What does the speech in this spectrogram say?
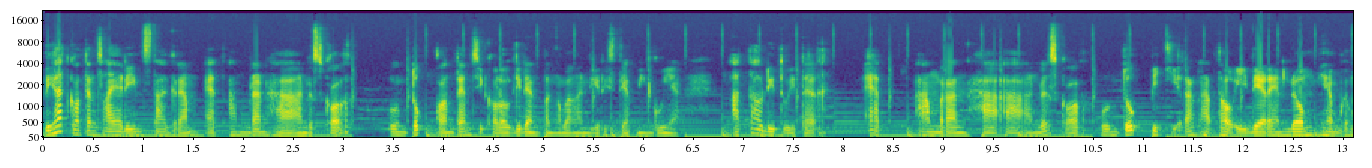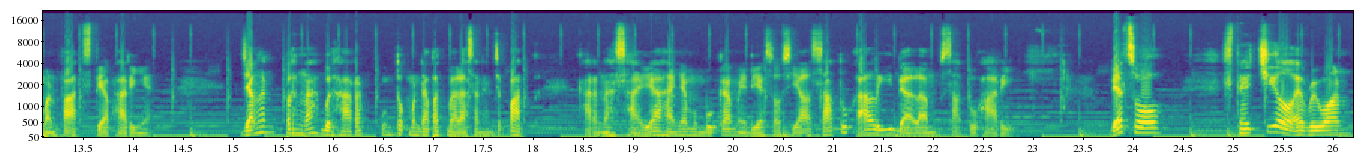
Lihat konten saya di Instagram at amranh underscore untuk konten psikologi dan pengembangan diri setiap minggunya. Atau di Twitter at amranha underscore untuk pikiran atau ide random yang bermanfaat setiap harinya. Jangan pernah berharap untuk mendapat balasan yang cepat, karena saya hanya membuka media sosial satu kali dalam satu hari. That's all. Stay chill, everyone.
